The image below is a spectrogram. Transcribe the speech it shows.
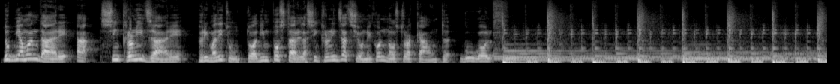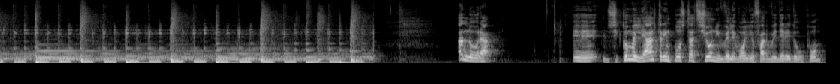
dobbiamo andare a sincronizzare, prima di tutto, ad impostare la sincronizzazione col nostro account Google. Allora, eh, siccome le altre impostazioni ve le voglio far vedere dopo,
